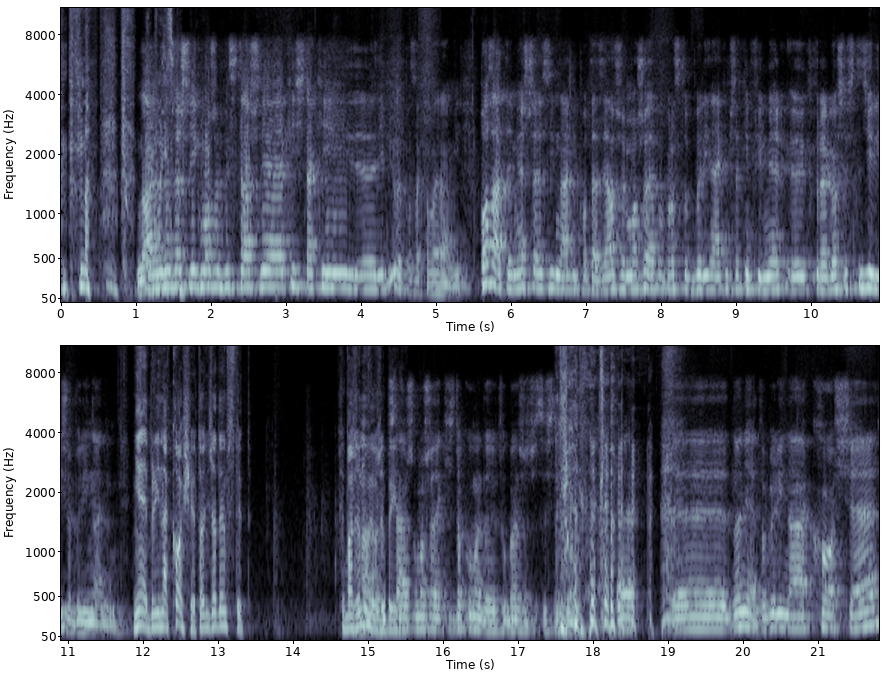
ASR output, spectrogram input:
No, No ale ten rzecznik może być strasznie jakiś taki e, niemiły poza kamerami. Poza tym jeszcze jest inna hipoteza, że może po prostu byli na jakimś takim filmie, e, którego się wstydzili, że byli na nim. Nie, byli na kosie, to żaden wstyd. Chyba, że A, mówią, bo że byli na... myślałem, że może jakiś dokument o youtuberze czy coś takiego. e, e, no nie, to byli na kosie.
